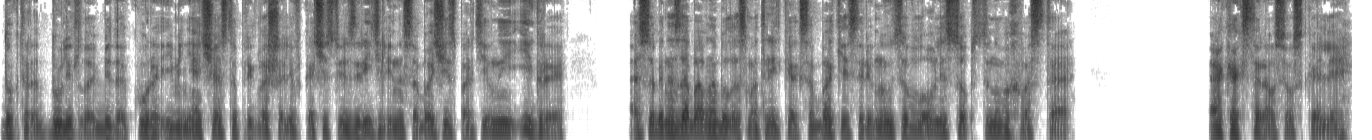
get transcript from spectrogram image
Доктора Дулитла, Бедокура и меня часто приглашали в качестве зрителей на собачьи спортивные игры. Особенно забавно было смотреть, как собаки соревнуются в ловле собственного хвоста. А как старался Ускалли.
